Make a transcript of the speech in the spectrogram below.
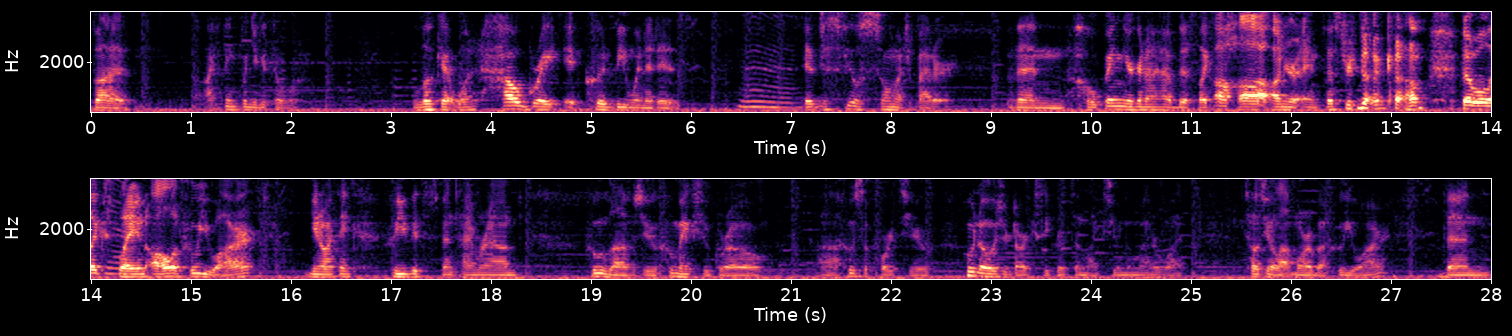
but I think when you get to look at what how great it could be when it is, Mm. it just feels so much better than hoping you're gonna have this like aha on your ancestry.com that will explain all of who you are. You know, I think who you get to spend time around, who loves you, who makes you grow, uh, who supports you, who knows your dark secrets and likes you no matter what, tells you a lot more about who you are than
